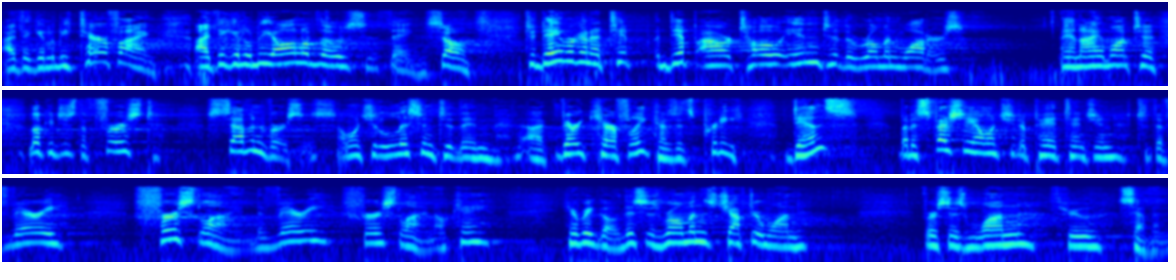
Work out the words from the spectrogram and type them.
I think it'll be terrifying. I think it'll be all of those things. So today we're going to dip our toe into the Roman waters. And I want to look at just the first seven verses. I want you to listen to them uh, very carefully because it's pretty dense, but especially I want you to pay attention to the very first line. The very first line, okay? Here we go. This is Romans chapter 1, verses 1 through 7.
